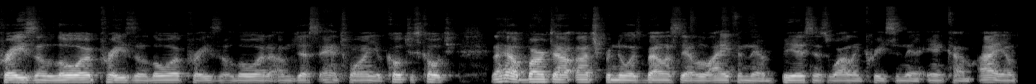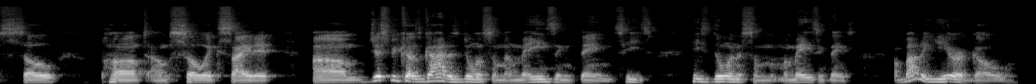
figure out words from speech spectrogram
Praise the Lord, praise the Lord, praise the Lord. I'm just Antoine, your coach's coach, and I help burnt out entrepreneurs balance their life and their business while increasing their income. I am so pumped. I'm so excited. Um, just because God is doing some amazing things. He's He's doing some amazing things. About a year ago,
